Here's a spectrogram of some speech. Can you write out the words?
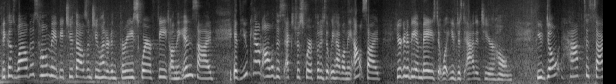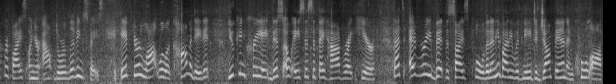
Because while this home may be 2,203 square feet on the inside, if you count all of this extra square footage that we have on the outside, you're gonna be amazed at what you've just added to your home. You don't have to sacrifice on your outdoor living space. If your lot will accommodate it, you can create this oasis that they have right here. That's every bit the size pool that anybody would need to jump in and cool off.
